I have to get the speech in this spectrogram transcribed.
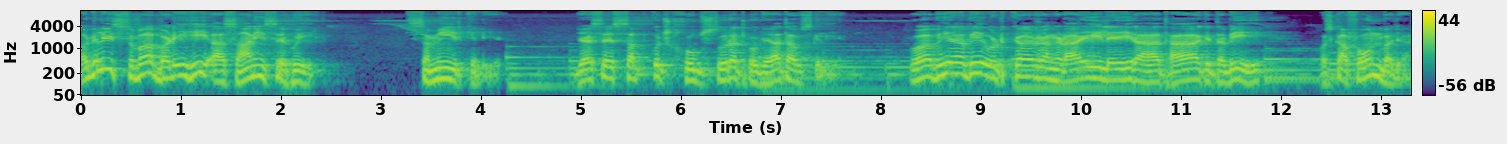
अगली सुबह बड़ी ही आसानी से हुई समीर के लिए। जैसे सब कुछ खूबसूरत हो गया था उसके लिए। वो अभी अभी उठकर रंगड़ाई ले ही रहा था कि तभी उसका फ़ोन बजा।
